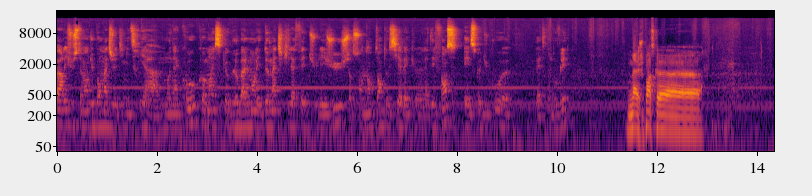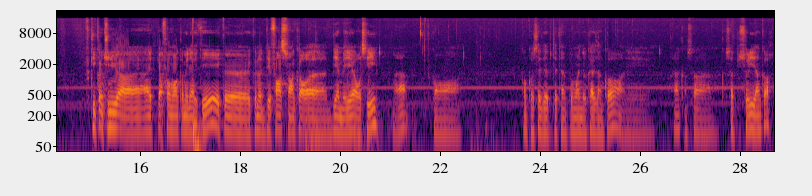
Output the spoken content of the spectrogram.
parlé justement du bon match de Dimitri à Monaco. Comment est-ce que globalement les deux matchs qu'il a fait, tu les juges sur son entente aussi avec euh, la défense? Et est-ce que du coup, euh, va être renouvelé Mais Je pense que euh, qu'il continue à, être performant comme il a été et que, notre défense soit encore bien meilleure aussi. Voilà. Il faut qu'on concède peut-être un peu moins d'occasions encore et qu'on soit, soit plus solide encore.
